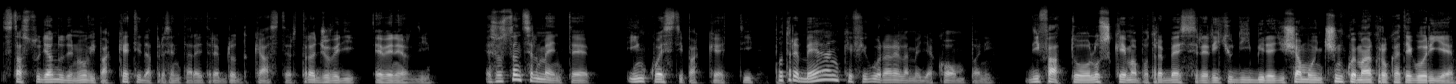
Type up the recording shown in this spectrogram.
sta studiando dei nuovi pacchetti da presentare ai tre broadcaster tra giovedì e venerdì. E sostanzialmente in questi pacchetti potrebbe anche figurare la media company. Di fatto lo schema potrebbe essere richiudibile, diciamo, in cinque macro categorie.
